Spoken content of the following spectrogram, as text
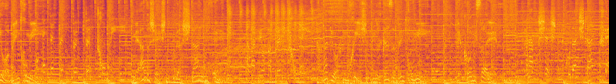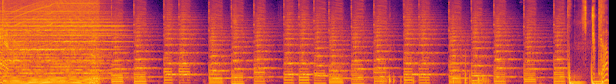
הרדיו הבינתחומי. בינתחומי. 106.2 FM. הרדיו הבינתחומי. הרדיו החינוכי של המרכז הבינתחומי. לקום ישראל. 106.2 FM.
